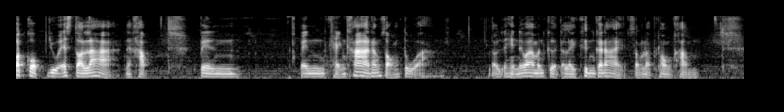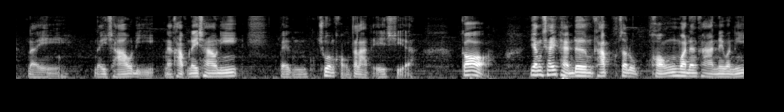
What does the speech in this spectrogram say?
ประกบ US ดอลลาร์นะครับ เป็นเป็นแข็งค่าทั้ง 2 ตัว เราจะเห็นได้ว่ามันเกิดอะไรขึ้นก็ได้สำหรับทองคำในในเช้าดีนะครับ ในเช้านี้เป็นช่วงของตลาดเอเชีย ก็ยังใช้แผนเดิมครับ สรุปของวันอังคารในวันนี้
